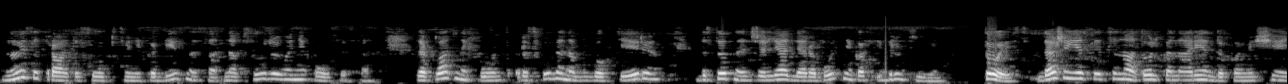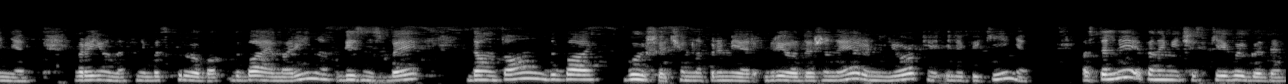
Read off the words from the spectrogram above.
но и затраты собственника бизнеса на обслуживание офиса, зарплатный фонд, расходы на бухгалтерию, доступность жилья для работников и другие. То есть, даже если цена только на аренду помещения в районах небоскребов Дубая Марина, Бизнес Бэй, Даунтаун Дубай выше, чем, например, в Рио-де-Жанейро, Нью-Йорке или Пекине, Остальные экономические выгоды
